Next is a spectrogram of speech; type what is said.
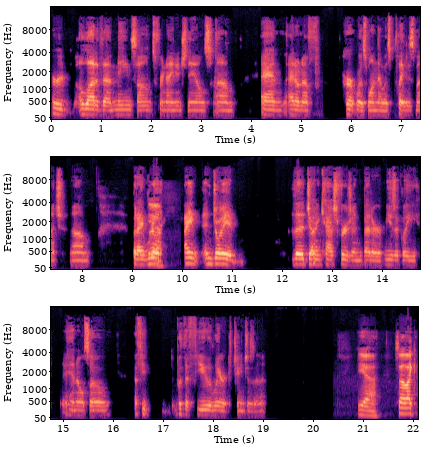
heard a lot of the main songs for nine inch nails um and i don't know if Hurt was one that was played as much. Um, but I really yeah. I enjoyed the Johnny Cash version better musically and also a few with a few lyric changes in it. Yeah. So like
